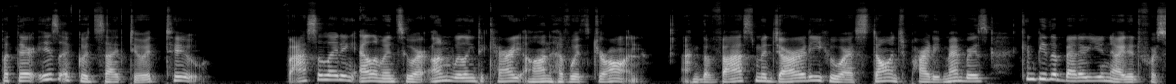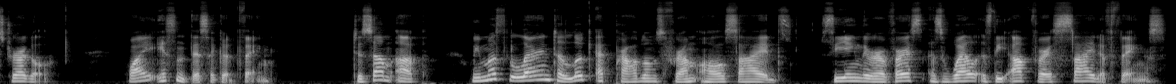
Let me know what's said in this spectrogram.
But there is a good side to it too. Vacillating elements who are unwilling to carry on have withdrawn, and the vast majority who are staunch party members can be the better united for struggle. Why isn't this a good thing? To sum up, we must learn to look at problems from all sides, seeing the reverse as well as the obverse side of things.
